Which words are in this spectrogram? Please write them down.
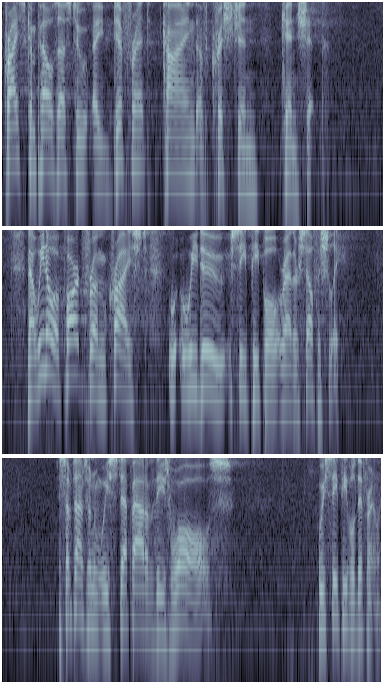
Christ compels us to a different kind of Christian kinship. Now, we know apart from Christ, we do see people rather selfishly. Sometimes when we step out of these walls, we see people differently.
